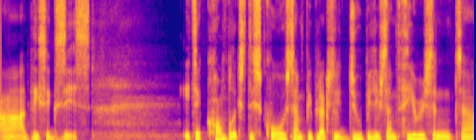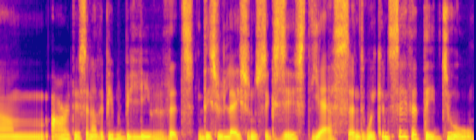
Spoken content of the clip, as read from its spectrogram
ah, this exists. It's a complex discourse. Some people actually do believe, some theorists and um, artists and other people believe that these relations exist, yes. And we can say that they do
